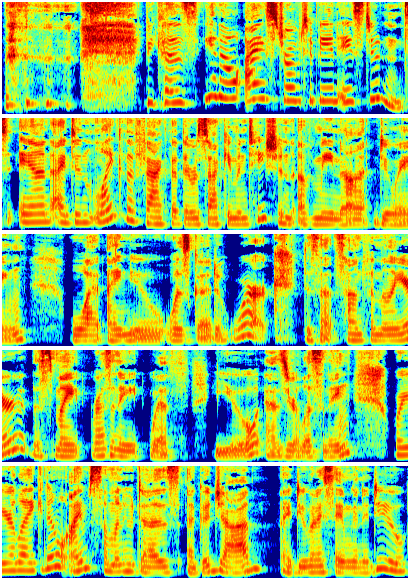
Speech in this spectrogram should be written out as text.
because, you know, I strove to be an A student and I didn't like the fact that there was documentation of me not doing what I knew was good work. Does that sound familiar? This might resonate with you as you're listening, where you're like, no, I'm someone who does a good job. I do what I say I'm going to do.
